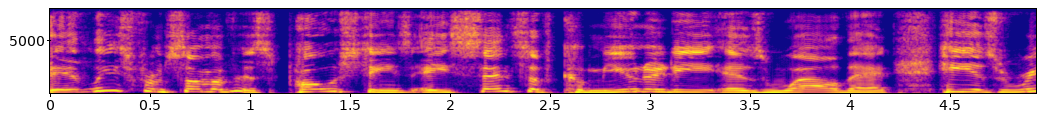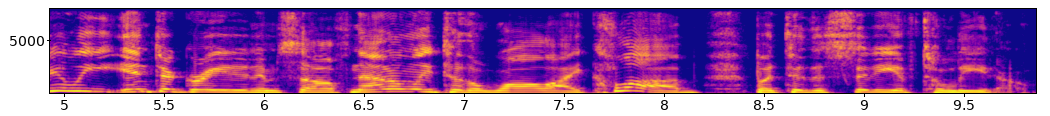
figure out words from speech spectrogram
at least from some of his postings, a sense of community as well, that he has really integrated himself not only to the Walleye Club, but to the city of Toledo.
